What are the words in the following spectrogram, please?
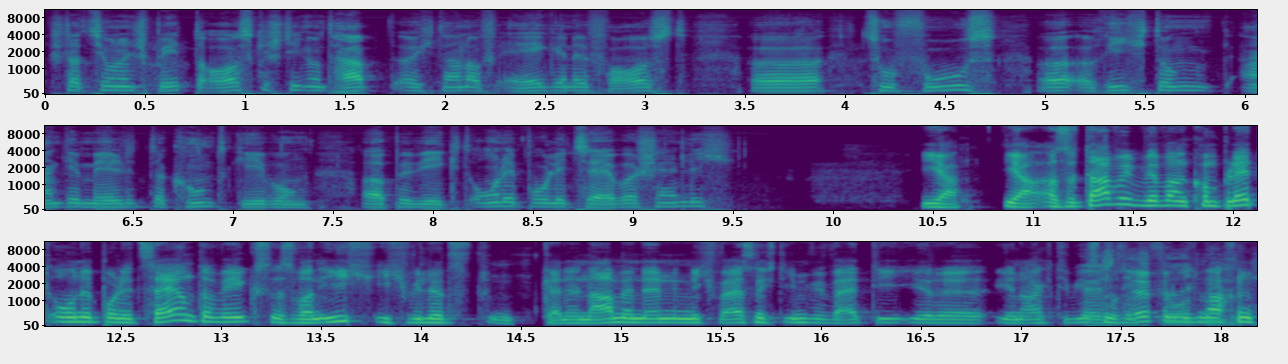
Stationen später ausgestiegen und habt euch dann auf eigene Faust äh, zu Fuß äh, Richtung angemeldeter Kundgebung äh, bewegt, ohne Polizei wahrscheinlich. Ja, ja, also da, wir waren komplett ohne Polizei unterwegs. Das waren ich. Ich will jetzt keine Namen nennen. Ich weiß nicht, inwieweit die ihre, ihren Aktivismus öffentlich machen.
